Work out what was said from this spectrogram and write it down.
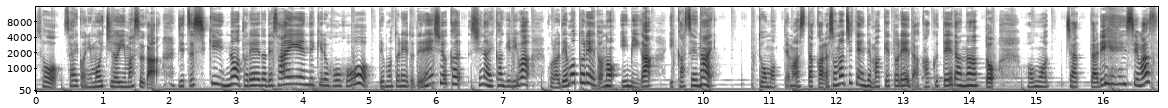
そう最後にもう一度言いますが実資金のトレードで再現できる方法をデモトレードで練習しない限りはこのデモトレードの意味が活かせない。と思ってます。だからその時点で負けトレーダー確定だなと思っちゃったりします。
